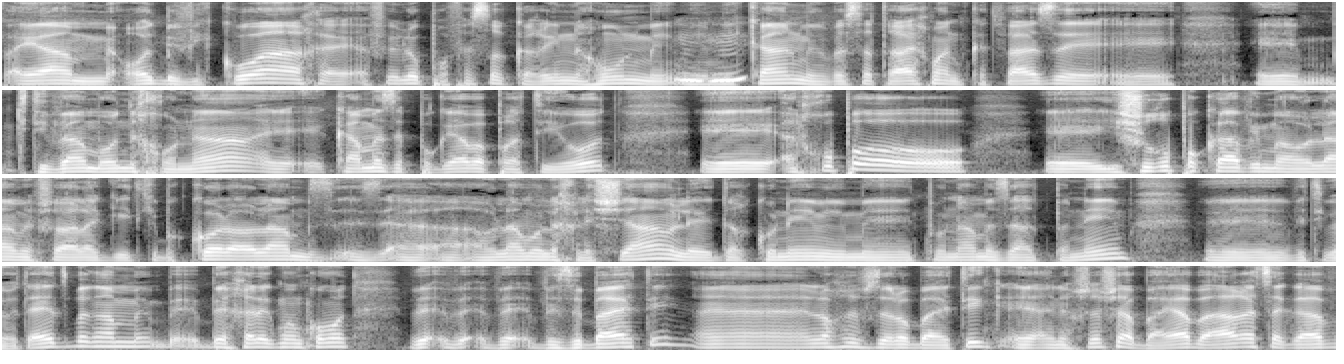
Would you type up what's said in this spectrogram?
היה מאוד בוויכוח, אפילו פרופסור קרין נהון מ- מכאן, מאוניברסיטת רייכמן, כתבה על זה אה, אה, כתיבה מאוד נכונה, אה, אה, כמה זה פוגע בפרטיות. אה, הלכו פה, יישרו פה קו עם העולם, אפשר להגיד, כי בכל העולם, זה, העולם הולך לשם, לדרכונים עם אה, תמונה מזהת פנים, אה, וטביעות אצבע גם בחלק מהמקומות, ו- ו- ו- וזה בעייתי, אה, אני לא חושב שזה לא בעייתי, אה, אני חושב שהבעיה בארץ, אגב,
